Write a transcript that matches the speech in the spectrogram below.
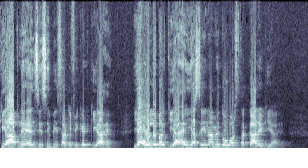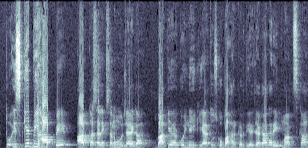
कि आपने एनसीसी बी सर्टिफिकेट किया है, या ओ लेवल किया है, या सेना में दो वर्ष तक कार्य किया है। तो इसके बिहाफ पे आपका सिलेक्शन हो जाएगा। बाकी अगर कोई नहीं किया है तो उसको बाहर कर दिया जाएगा। अगर एक मार्क्स का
